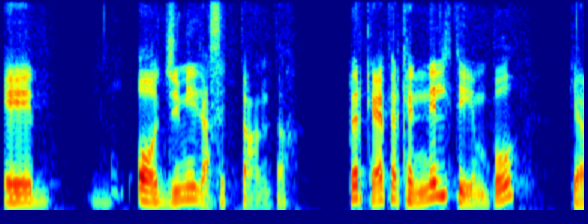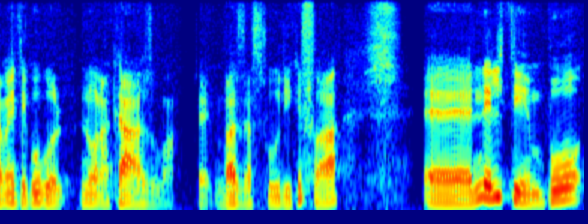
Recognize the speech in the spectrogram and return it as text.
e oggi mi dà 70%. Perché? Perché nel tempo, chiaramente Google non a caso, ma cioè, in base a studi che fa, eh, nel tempo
